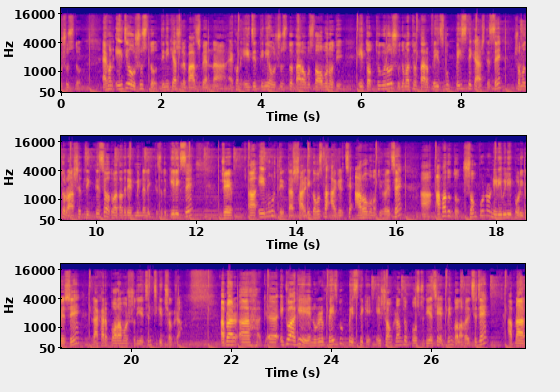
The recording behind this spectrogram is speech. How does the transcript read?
অসুস্থ। এখন এই যে অসুস্থ, তিনি কি আসলে বাঁচবেন না? এখন এই যে তিনি অসুস্থ, তার অবস্থা অবনতি, এই তথ্যগুলো শুধুমাত্র তার ফেসবুক পেজ থেকে আসতেছে, সম্ভবত রাশেদ লিখতেছে অথবা তাদের এডমিনরা লিখতেছে। তো কি লিখছে? যে এই মুহূর্তে তার শারীরিক অবস্থা আগের চেয়ে আরও অবনতি হয়েছে আপাতত সম্পূর্ণ নিরিবিলি পরিবেশে রাখার পরামর্শ দিয়েছেন চিকিৎসকরা। আপনার একটু আগে নুরের ফেসবুক পেজ থেকে এই সংক্রান্ত পোস্ট দিয়েছে এডমিন বলা হয়েছে যে আপনার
